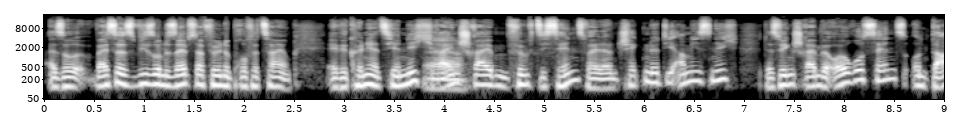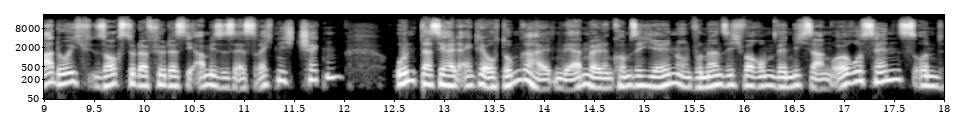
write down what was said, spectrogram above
Also, weißt du, es ist wie so eine selbsterfüllende Prophezeiung. Ey, wir können jetzt hier nicht Ja. reinschreiben 50 Cent, weil dann checken das die Amis nicht. Deswegen schreiben wir Euro-Cents und dadurch sorgst du dafür, dass die Amis es erst recht nicht checken. Und dass sie halt eigentlich auch dumm gehalten werden, weil dann kommen sie hier hin und wundern sich, warum wir nicht sagen Eurocents und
